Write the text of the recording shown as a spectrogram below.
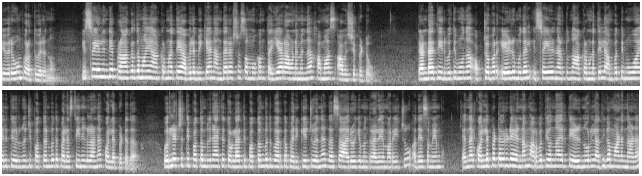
വിവരവും പുറത്തുവരുന്നു. ഇസ്രയേലിന്റെ പ്രാകൃതമായ ആക്രമണത്തെ അപലപിക്കാൻ അന്താരാഷ്ട്ര സമൂഹം തയ്യാറാവണമെന്ന് ഹമാസ് ആവശ്യപ്പെട്ടു. രണ്ടായിരത്തി ഇരുപത്തി മൂന്ന് ഒക്ടോബർ ഏഴ് മുതൽ ഇസ്രയേൽ നടത്തുന്ന ആക്രമണത്തിൽ അമ്പത്തി മൂവായിരത്തി ഒരുന്നൂറ്റി പത്തൊൻപത് പലസ്തീനുകളാണ് കൊല്ലപ്പെട്ടത്. ഒരു ലക്ഷത്തി പത്തൊമ്പതിനായിരത്തി തൊള്ളായിരത്തി പത്തൊൻപത് പേർക്ക് പരിക്കേറ്റുവെന്ന് ഗസ ആരോഗ്യ മന്ത്രാലയം അറിയിച്ചു. അതേസമയം എന്നാൽ കൊല്ലപ്പെട്ടവരുടെ എണ്ണം അറുപത്തി ഒന്നായിരത്തി എഴുന്നൂറിലധികമാണെന്നാണ്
